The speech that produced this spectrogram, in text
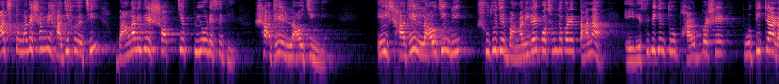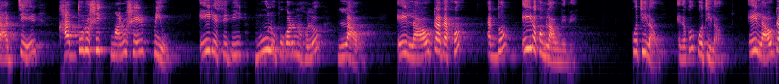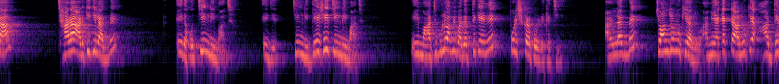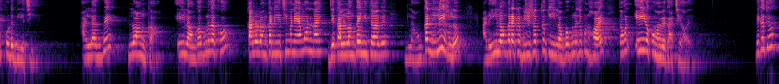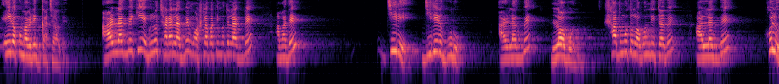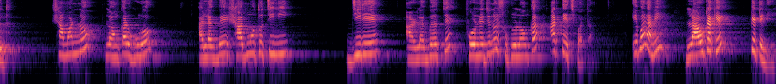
আজ তোমাদের সামনে হাজির হয়েছি বাঙালিদের সবচেয়ে প্রিয় রেসিপি সাধের লাউ চিংড়ি। এই সাধের লাউ চিংড়ি শুধু যে বাঙালিরাই পছন্দ করে তা না, এই রেসিপি কিন্তু ভারতবর্ষের প্রতিটা রাজ্যের খাদ্যরসিক মানুষের প্রিয়। এই রেসিপি মূল উপকরণ হলো লাউ। এই লাউটা দেখো, একদম এই রকম লাউ নেবে। কচি লাউ। এ দেখো কচি লাউ। এই লাউটা ছাড়া আর কি কি লাগবে? এই দেখো চিংড়ি মাছ। এই যে চিংড়ি, দেশি চিংড়ি মাছ। এই মাছগুলো আমি বাজার থেকে এনে পরিষ্কার করে রেখেছি। আর লাগবে চন্দ্রমুখী আলু। আমি এক একটা আলুকে অর্ধেক করে দিয়েছি। আর লাগবে লঙ্কা। এই লঙ্কাগুলো দেখো কালো লঙ্কা নিয়েছি মানে এমন নয় যে কালো লঙ্কাই নিতে হবে। লঙ্কা নিলেই হলো আর এই লঙ্কার একটা বিশেষত্ব কি? লঙ্কাগুলো যখন হয়, তখন এই রকমভাবে গাছে হয়। দেখেছ? এই রকমভাবে ঠিক গাছে হবে। আর লাগবে কি? এগুলো ছাড়া লাগবে, মশলাপাতির মতো লাগবে আমাদের জিরে, জিরের গুঁড়ো। আর লাগবে লবণ। স্বাদ মতো লবণ দিতে হবে। আর লাগবে হলুদ। সামান্য লঙ্কার গুঁড়ো। আর লাগবে স্বাদ মতো চিনি, জিরে আর লাগবে হচ্ছে ফোড়নের জন্য শুকনো লঙ্কা আর তেজপাতা। এবার আমি লাউটাকে কেটে নিই।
